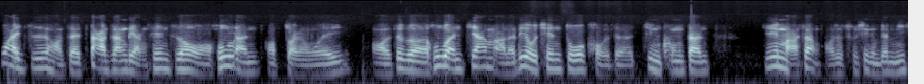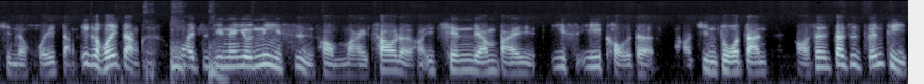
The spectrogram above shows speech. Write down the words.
外资哈在大涨两天之后，忽然哦转为哦这个忽然加码了六千多口的净空单，今天马上哦就出现了比较明显的回档，一个回档，外资今天又逆势哈买超了哈一千两百一十一口的啊净多单，哦但但是整体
